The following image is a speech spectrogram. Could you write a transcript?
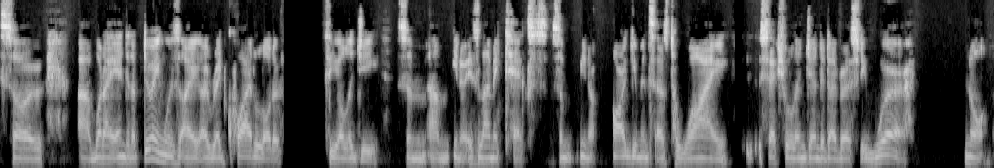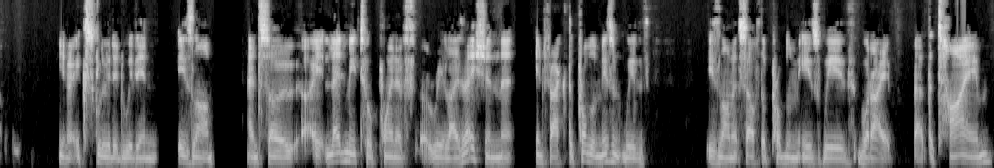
So, um, what I ended up doing was I, I, read quite a lot of theology, some um, you know Islamic texts, some you know arguments as to why sexual and gender diversity were not, you know, excluded within Islam. And so uh, it led me to a point of realization that, in fact, the problem isn't with Islam itself. The problem is with what I, at the time,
